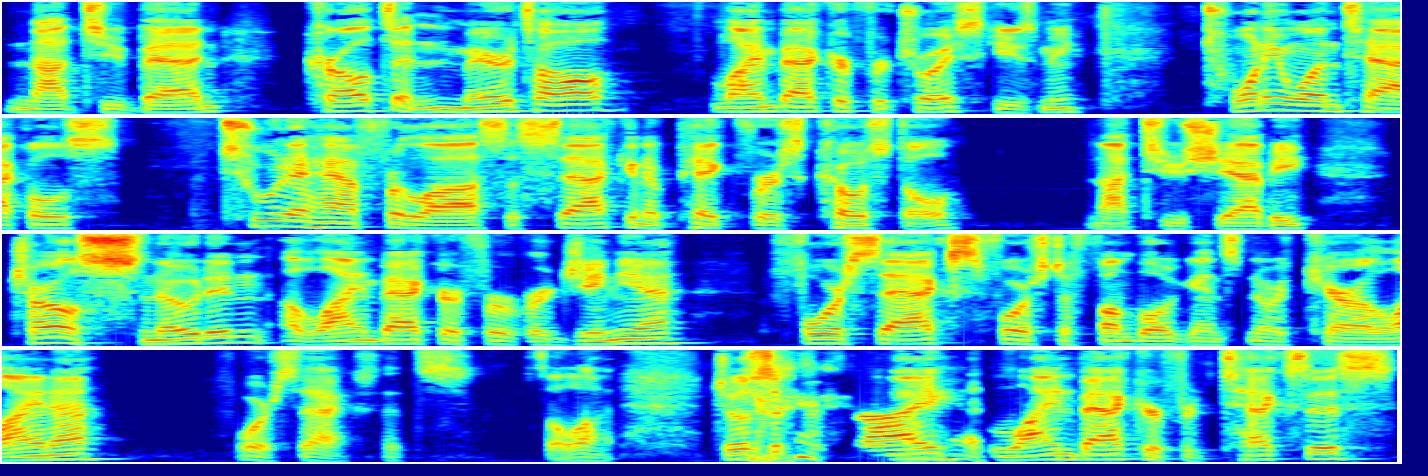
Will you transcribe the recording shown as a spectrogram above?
Not too bad. Carlton Martial, linebacker for Troy, excuse me, 21 tackles, two and a half for loss, a sack and a pick versus Coastal. Not too shabby. Charles Snowden, a linebacker for Virginia, four sacks, forced a fumble against North Carolina. Four sacks, that's, that's a lot. Joseph Ossai, linebacker for Texas,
